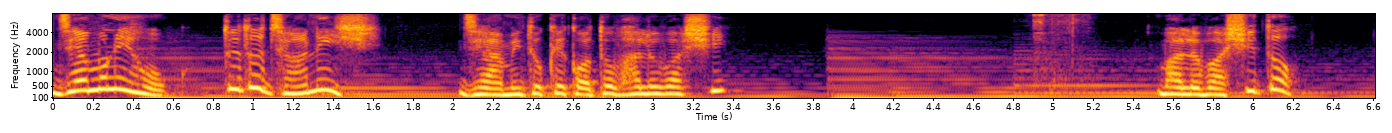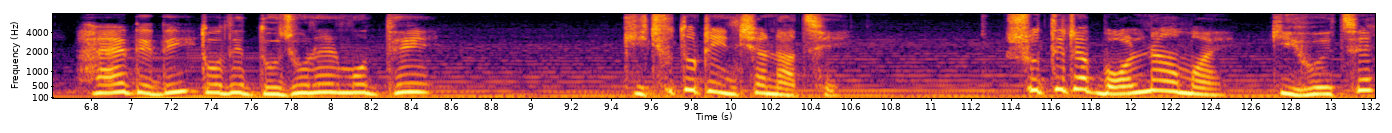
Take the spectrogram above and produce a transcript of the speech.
যেমনই হোক তুই তো জানিস যে আমি তোকে কত ভালোবাসি। ভালোবাসি তো? হ্যাঁ দিদি। তোদের দুজনের মধ্যে কিছু তো টেনশন আছে। সত্যিটা বল না আমায় কি হয়েছে?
